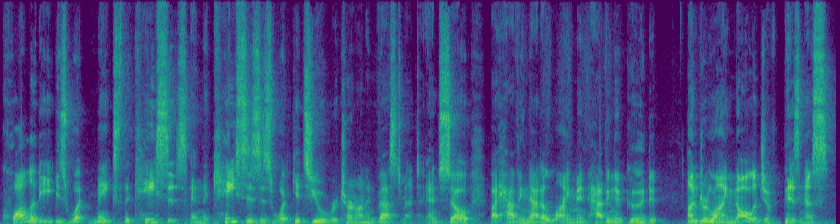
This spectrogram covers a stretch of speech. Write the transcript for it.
quality is what makes the cases, and the cases is what gets you a return on investment. And so, by having that alignment, having a good underlying knowledge of business,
